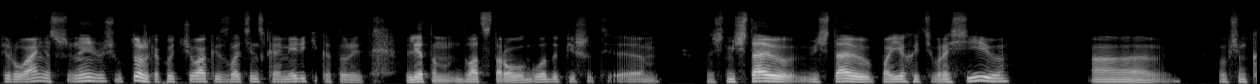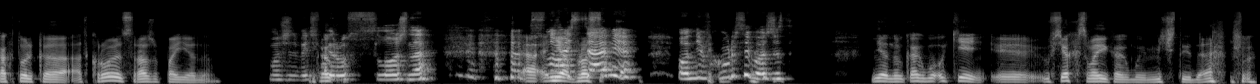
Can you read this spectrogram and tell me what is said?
перуанец, ну, тоже какой-то чувак из Латинской Америки, который летом 22 года пишет, эм, Значит, мечтаю, мечтаю поехать в Россию. А, в общем, как только откроют, сразу поеду. Может быть, как... в Перу сложно а, с новостями? Просто... Он не в курсе, может? Не, ну как бы окей, э, у всех свои как бы мечты, да.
